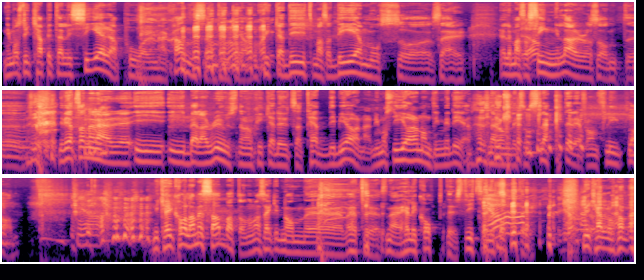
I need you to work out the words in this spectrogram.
ni måste kapitalisera på den här chansen, tänker jag. Och skicka dit massa demos och så här. Eller massa Ja. singlar och sånt. Eh, Du vet som den här eh, i, i Belarus när de skickade ut så här teddybjörnar. Ni måste göra någonting med det. När de liksom släppte det från flygplan. Ja. Ni kan ju kolla med Sabaton, de har säkert någon, eh, vad heter det, sån här helikopter, stridshelikopter. Ni kan låna.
